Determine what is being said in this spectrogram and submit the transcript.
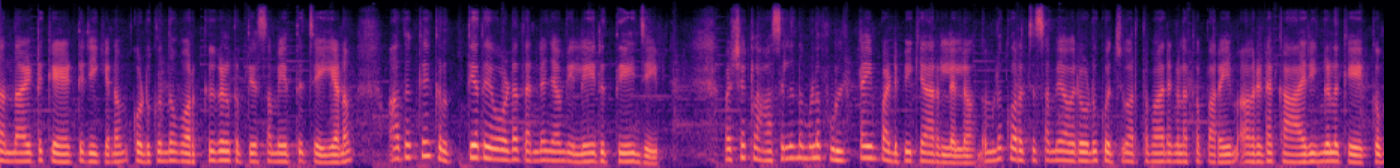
നന്നായിട്ട് കേട്ടിരിക്കണം കൊടുക്കുന്ന വർക്കുകൾ കൃത്യസമയത്ത് ചെയ്യണം. അതൊക്കെ കൃത്യതയോടെ തന്നെ ഞാൻ വിലയിരുത്തുകയും ചെയ്യും. പക്ഷേ ക്ലാസ്സിൽ നമ്മൾ ഫുൾ ടൈം പഠിപ്പിക്കാറില്ലല്ലോ. നമ്മൾ കുറച്ച് സമയം അവരോട് കൊച്ചു വർത്തമാനങ്ങളൊക്കെ പറയും അവരുടെ കാര്യങ്ങൾ കേൾക്കും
